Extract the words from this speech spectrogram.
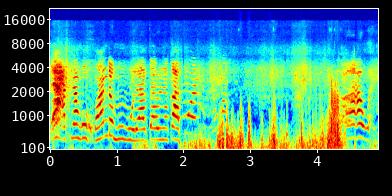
લે તો હું બોલાવતા કાપ આ હોય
